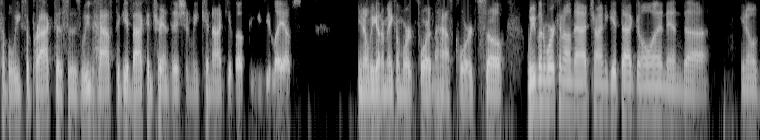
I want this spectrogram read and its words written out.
couple of weeks of practice is we have to get back in transition. We cannot give up the easy layups. You know, we got to make them work for it in the half court. So we've been working on that, trying to get that going. And, uh, you know,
